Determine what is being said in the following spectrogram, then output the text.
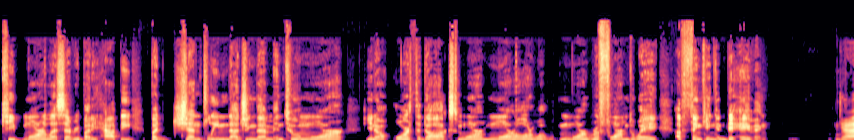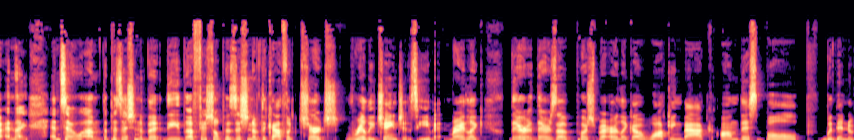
keep more or less everybody happy, but gently nudging them into a more you know orthodox, mm-hmm. more moral or what more reformed way of thinking and behaving. Yeah, and like and so um the position of the the official position of the Catholic Church really changes even, right? Like there there's a pushback or like a walking back on this bull within a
